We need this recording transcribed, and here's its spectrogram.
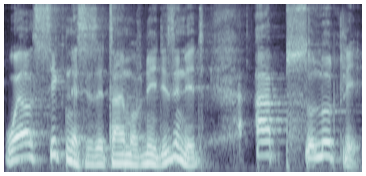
Well, sickness is a time of need, isn't it? Absolutely.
